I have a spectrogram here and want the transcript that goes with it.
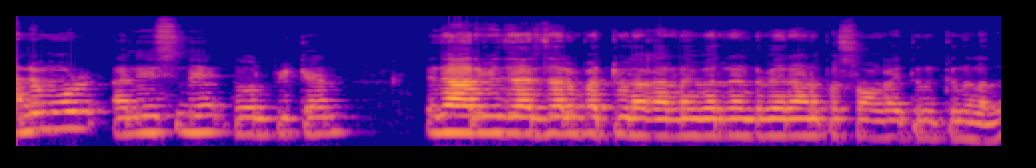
അനുമോൾ അനീഷിനെ തോൽപ്പിക്കാൻ ഇനി ആര് വിചാരിച്ചാലും പറ്റൂല. കാരണം ഇവർ രണ്ടുപേരാണ് ഇപ്പോൾ സ്ട്രോങ് ആയിട്ട് നിൽക്കുന്നുള്ളത്.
